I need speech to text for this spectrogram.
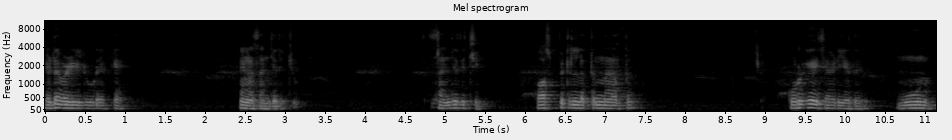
ഇടവഴിയിലൂടെയൊക്കെ ഞങ്ങൾ സഞ്ചരിച്ചു. സഞ്ചരിച്ച് ഹോസ്പിറ്റലിലെത്തുന്ന നേരത്ത് കുറുകെ ചാടിയത് മൂന്ന്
